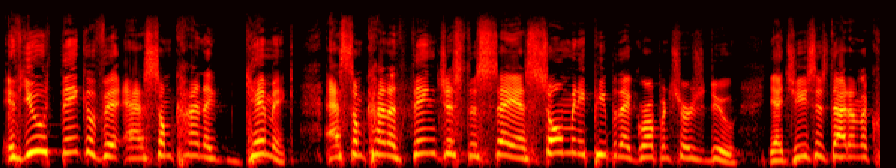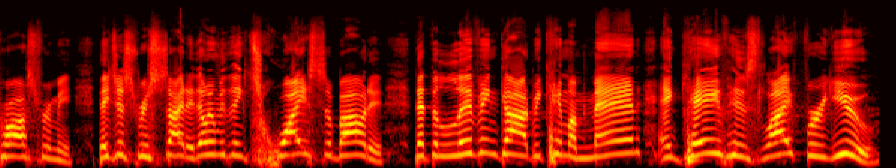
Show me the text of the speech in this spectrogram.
If you think of it as some kind of gimmick, as some kind of thing just to say, as so many people that grow up in church do, yeah, Jesus died on the cross for me. They just recite it. They don't even think twice about it. That the living God became a man and gave his life for you.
